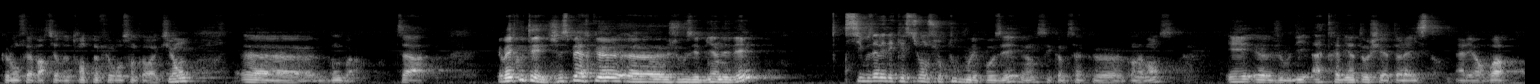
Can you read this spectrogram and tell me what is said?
que l'on fait à partir de 39 euros sans correction. Euh, donc voilà, ça. Eh ben écoutez, j'espère que euh, je vous ai bien aidé. Si vous avez des questions, surtout vous les posez, hein, c'est comme ça qu'on avance. Et je vous dis à très bientôt chez Atoll Allez, au revoir.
